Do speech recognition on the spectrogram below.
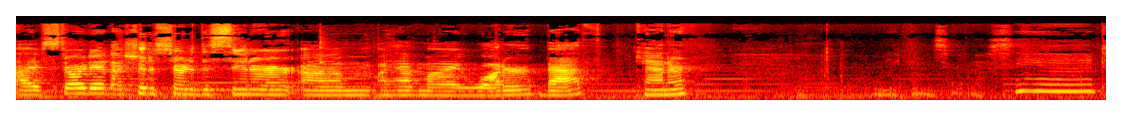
I've started, I should have started this sooner. Um, I have my water bath canner. You can sort of see it.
